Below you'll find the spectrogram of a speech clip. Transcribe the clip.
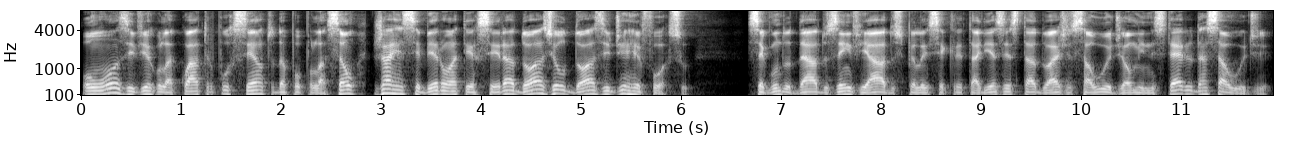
ou 11,4% da população, já receberam a terceira dose ou dose de reforço. Segundo dados enviados pelas secretarias estaduais de saúde ao Ministério da Saúde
